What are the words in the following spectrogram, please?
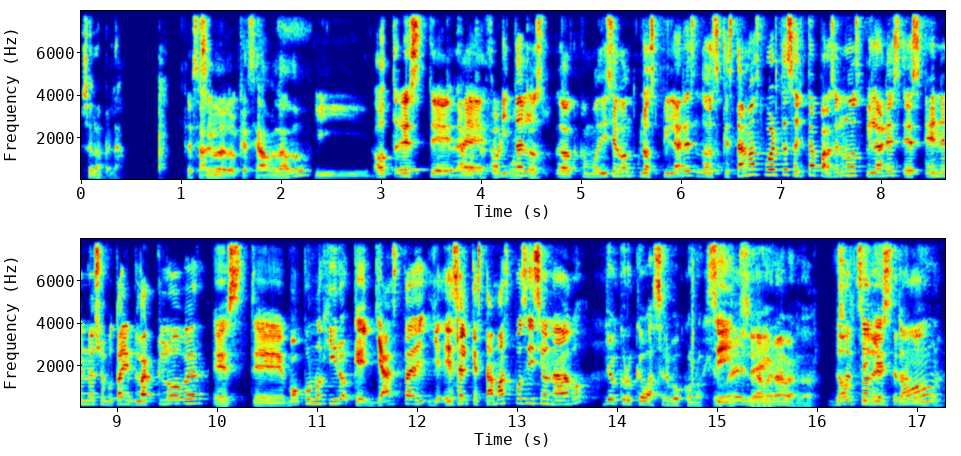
se la pela. Es algo Sí. de lo que se ha hablado y... Otro, este, eh, ese ahorita punto. los, lo- como dice Gon, los pilares, los que están más fuertes ahorita para ser nuevos pilares es N no Shobutai, Black Clover, este, Boku no Hero, que ya está, ya es el que está más posicionado, Yo creo que va a ser Boku no Hero, Sí, eh, sí. la mera verdad. El Doctor Stone.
